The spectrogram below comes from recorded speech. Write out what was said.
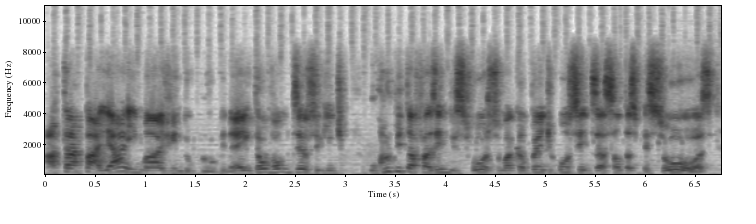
atrapalhar a imagem do clube, né? Então vamos dizer o seguinte: o clube está fazendo esforço, uma campanha de conscientização das pessoas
